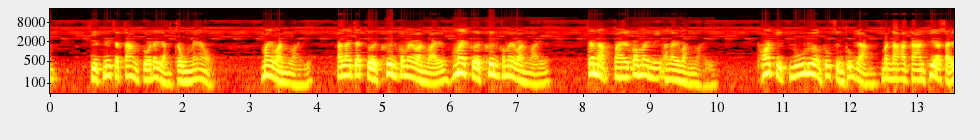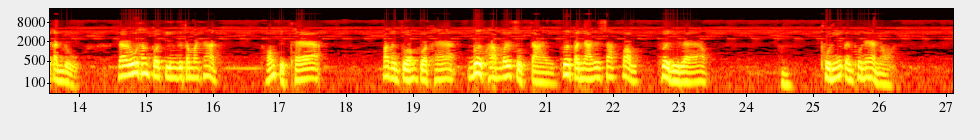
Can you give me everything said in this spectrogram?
จิตนี้จะตั้งตัวได้อย่างตรงแนว ไม่หวั่นไหว อะไรจะเกิดขึ้นก็ไม่หวั่นไหว ไม่เกิดขึ้นก็ไม่หวั่นไหวจะดับไปก็ไม่มีอะไรหวั่นไหว เพราะจิตรู้เรื่องทุกสิ่งทุกอย่างบรรดาอาการที่อาศัยกันอยู่ และรู้ทั้งตัวจริงคือธรรมชาติของจิตแท้ว่าเป็นตัวของตัวแท้ด้วยความบริสุทธิ์ใจด้วยปัญญาที่ซักว่าด้วยดีแล้ว ผู้นี้เป็นผู้แน่นอน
